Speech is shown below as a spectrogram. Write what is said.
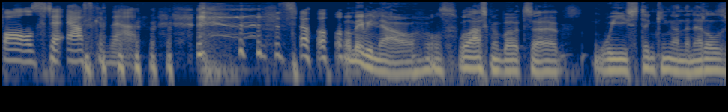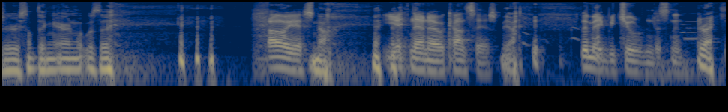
balls to ask him that. so well, maybe now we'll we'll ask him about uh, we stinking on the nettles or something. Aaron, what was the? oh yes. No. yeah. No. No. I can't say it. Yeah. there may be children listening. Right.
